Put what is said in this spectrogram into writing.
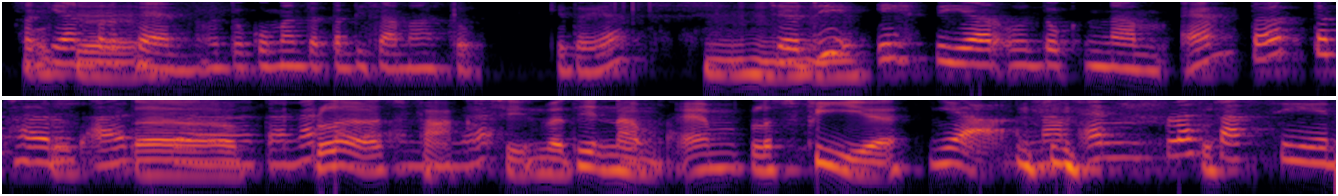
sekian Oke. persen untuk kuman tetap bisa masuk, gitu ya. Hmm. Jadi ikhtiar untuk 6M tetap harus ada Tetap karena plus enggak- vaksin berarti 6M plus V ya Ya, 6M plus vaksin.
